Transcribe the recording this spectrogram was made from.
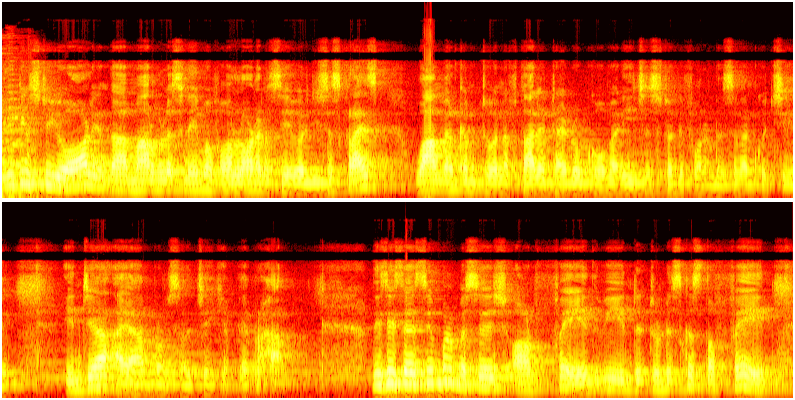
Greetings to you all in the marvelous name of our Lord and Savior Jesus Christ. Warm welcome to Naphtali Tidal Cove and each is 24 into 7 Kochi, India. I am Professor Jacob Abraham. This is a simple message on faith. We intend to discuss the faith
